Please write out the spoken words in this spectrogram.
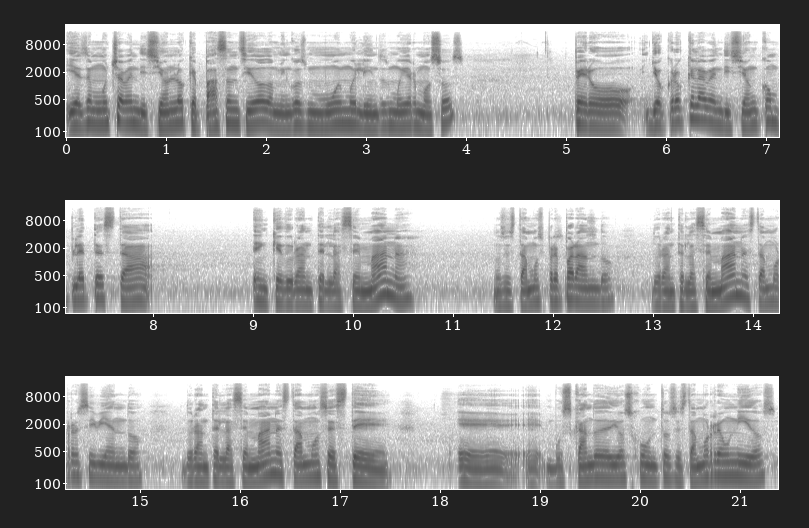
y es de mucha bendición lo que pasa. Han sido domingos muy, muy lindos, muy hermosos. Pero yo creo que la bendición completa está en que durante la semana nos estamos preparando, durante la semana estamos recibiendo, durante la semana estamos este, eh, eh, buscando de Dios juntos, estamos reunidos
